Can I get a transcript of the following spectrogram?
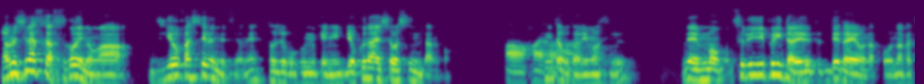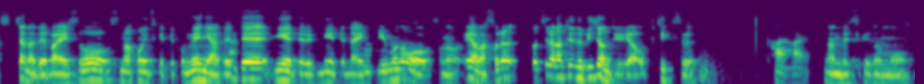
ラメシュラスカーすごいのが、事業化してるんですよね。途上国向けに。緑内障診断の。あはい見たことあります？で、もう 3D プリンターで出たような、こう、なんかちっちゃなデバイスをスマホにつけて、こう目に当てて、見えてる、見えてないっていうものを、その、いわばそれは、どちらかというとビジョンというよりはオプティクスはいはい。なんですけども、だか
